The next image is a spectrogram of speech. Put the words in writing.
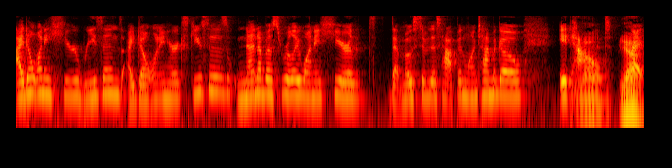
i don't want to hear reasons i don't want to hear excuses none of us really want to hear that, that most of this happened a long time ago it happened No, yeah, right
